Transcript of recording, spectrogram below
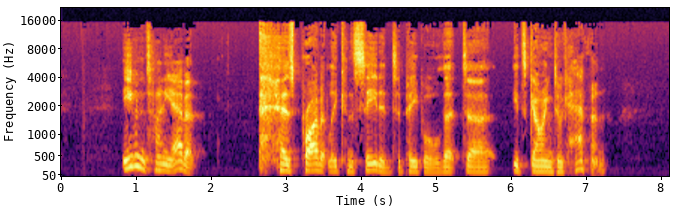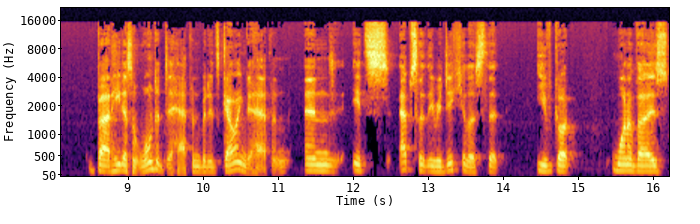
even Tony Abbott has privately conceded to people that uh, it's going to happen, but he doesn't want it to happen, but it's going to happen. And it's absolutely ridiculous that you've got one of those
